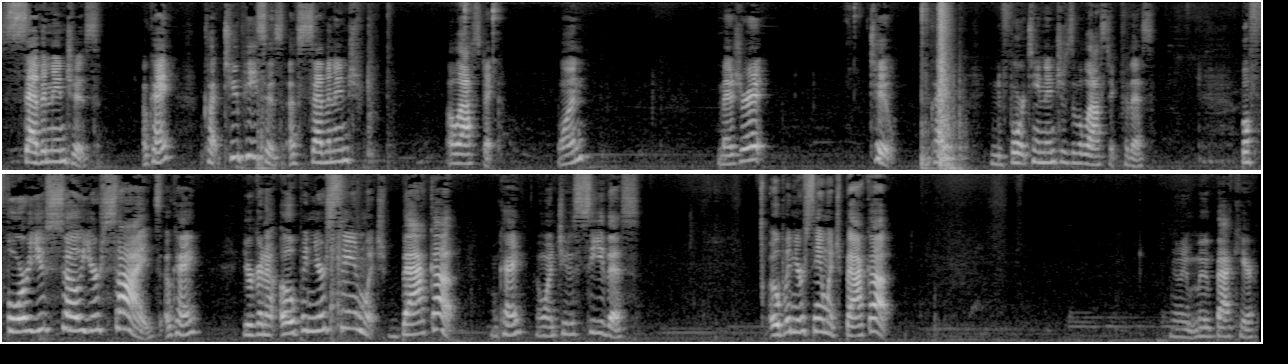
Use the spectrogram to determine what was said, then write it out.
seven inches, okay? Cut two pieces of seven inch elastic. One, measure it, two, okay? You need 14 inches of elastic for this. Before you sew your sides, okay, you're to open your sandwich back up, okay? I want you to see this. Open your sandwich back up. I'm to move back here.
